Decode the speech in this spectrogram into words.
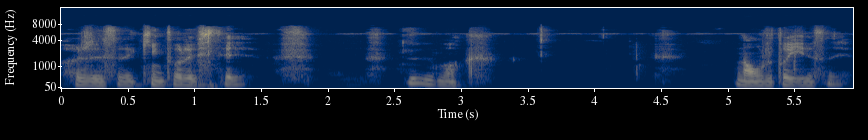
あれですね、筋トレして、うまく、治るといいですね。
